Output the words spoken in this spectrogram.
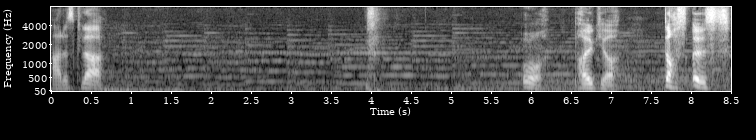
Alles klar. oh, Palkia. Das ist...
